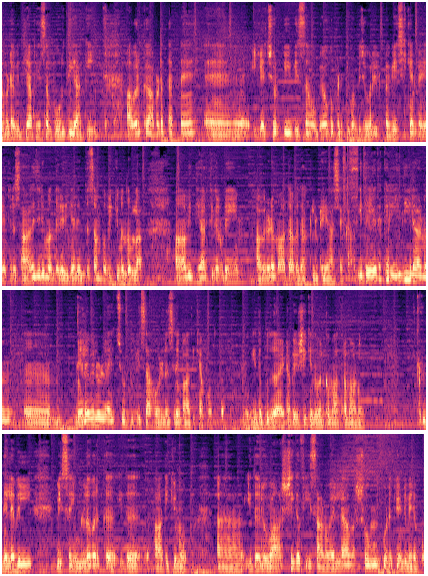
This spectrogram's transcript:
അവിടെ വിദ്യാഭ്യാസം പൂർത്തിയാക്കി അവർക്ക് അവിടെ തന്നെ ഈ എച്ച് ഒ ബി വിസ ഉപയോഗപ്പെടുത്തിക്കൊണ്ട് ജോലിയിൽ പ്രവേശിക്കാൻ കഴിയാത്തൊരു സാഹചര്യം വന്നു കഴിഞ്ഞാൽ എന്ത് സംഭവിക്കുമെന്നുള്ള ആ വിദ്യാർത്ഥികളുടെയും അവരുടെ മാതാപിതാക്കളുടെയും ആശങ്ക. ഇത് ഏതൊക്കെ രീതിയിലാണ് നിലവിലുള്ള എച്ച് ഒ ബി വിസ ഹോൾഡേഴ്സിനെ ബാധിക്കാൻ പോകുന്നത്? ഇത് പുതുതായിട്ട് അപേക്ഷിക്കുന്നവർക്ക് മാത്രമാണോ നിലവിൽ വിസയുള്ളവർക്ക് ഇത് ബാധിക്കുമോ? ഇതൊരു വാർഷിക ഫീസാണോ? എല്ലാ വർഷവും കൊടുക്കേണ്ടി വരുമോ?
